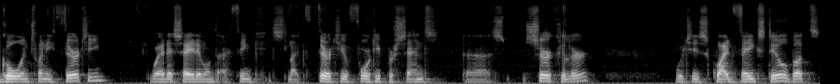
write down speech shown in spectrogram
goal in 2030 where they say they want, I think it's like 30 or 40 percent uh, circular, which is quite vague still, but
